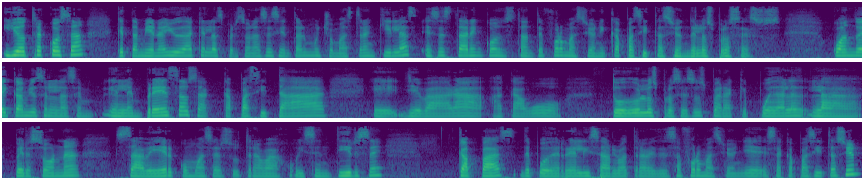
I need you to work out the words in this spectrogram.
Y otra cosa que también ayuda a que las personas se sientan mucho más tranquilas es estar en constante formación y capacitación de los procesos. Cuando hay cambios en, las, em, en la empresa, o sea, capacitar, eh, llevar a, cabo todos los procesos para que pueda la, la persona saber cómo hacer su trabajo y sentirse capaz de poder realizarlo a través de esa formación y esa capacitación.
